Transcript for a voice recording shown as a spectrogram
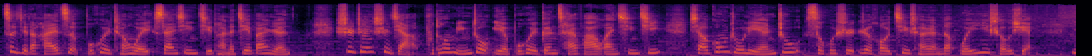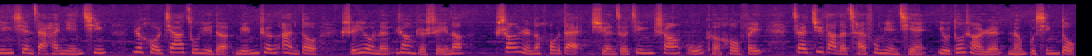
自己的孩子不会成为三星集团的接班人。是真是假，普通民众也不会跟财阀玩心机。小公主李延珠似乎是日后继承人的唯一首选，因现在还年轻，日后家族里的明争暗斗，谁又能让着谁呢？商人的后代选择经商无可厚非，在巨大的财富面前，有多少人能不心动？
